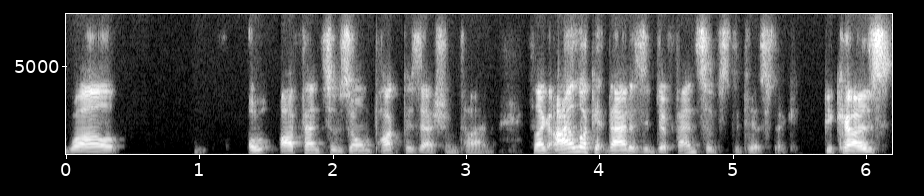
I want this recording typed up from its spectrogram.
well, offensive zone puck possession time? Like I look at that as a defensive statistic because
